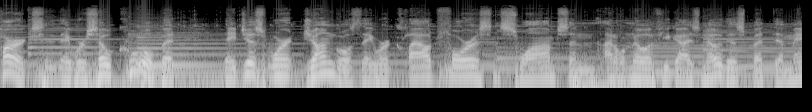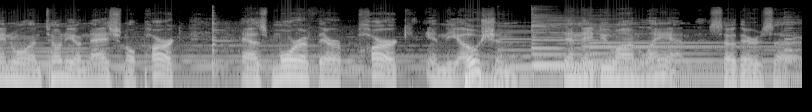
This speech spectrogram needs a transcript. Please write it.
parks, they were so cool, but they just weren't jungles. They were cloud forests and swamps. And I don't know if you guys know this, but the Manuel Antonio National Park has more of their park in the ocean than they do on land. So there's uh,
